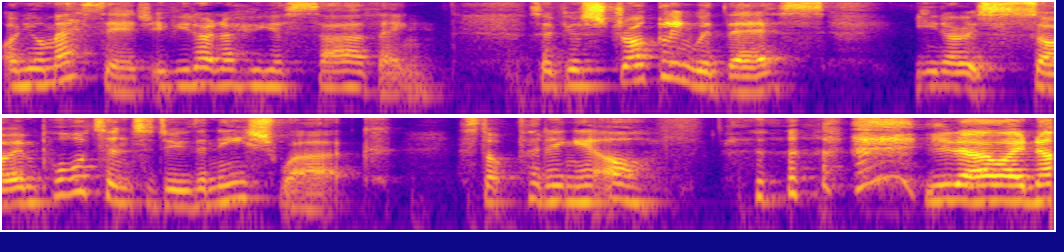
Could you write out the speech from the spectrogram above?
on your message if you don't know who you're serving. So if you're struggling with this, you know, it's so important to do the niche work. Stop putting it off. you know, I know,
